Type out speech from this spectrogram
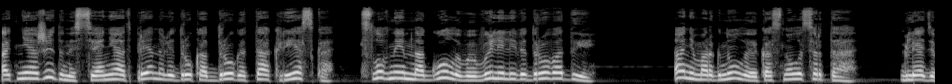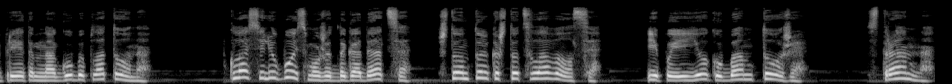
От неожиданности они отпрянули друг от друга так резко, словно им на головы вылили ведро воды. Аня моргнула и коснулась рта, глядя при этом на губы Платона. В классе любой сможет догадаться, что он только что целовался, и по ее губам тоже. Странно,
